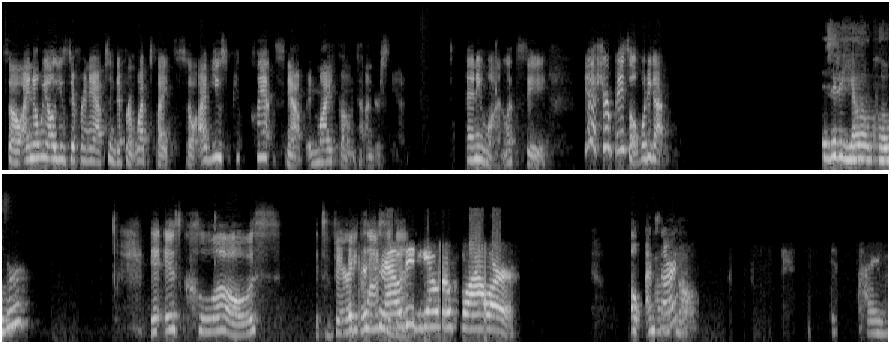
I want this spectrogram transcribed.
So I know we all use different apps and different websites. So I've used PlantSnap in my phone to understand. Anyone? Let's see. Yeah, sure, Basil. What do you got? Is it a yellow clover? It is close. It's very It's a close. snouted Again. yellow flower. Oh, I'm oh, sorry. I'm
